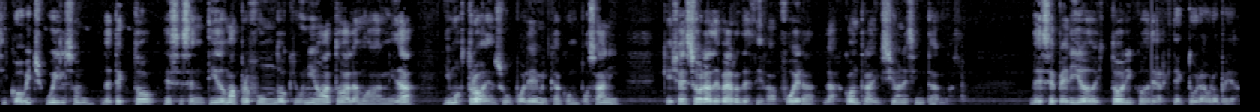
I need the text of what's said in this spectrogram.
Sikovich Wilson detectó ese sentido más profundo que unió a toda la modernidad y mostró en su polémica con Posani que ya es hora de ver desde afuera las contradicciones internas de ese período histórico de la arquitectura europea.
